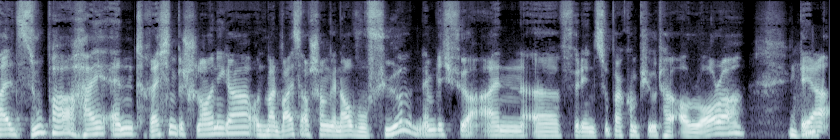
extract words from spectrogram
als super High-End Rechenbeschleuniger und man weiß auch schon genau wofür, nämlich für einen äh, für den Supercomputer Aurora, mhm. der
